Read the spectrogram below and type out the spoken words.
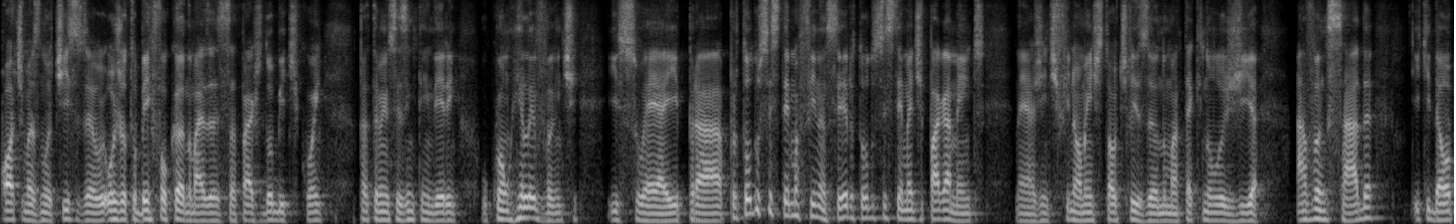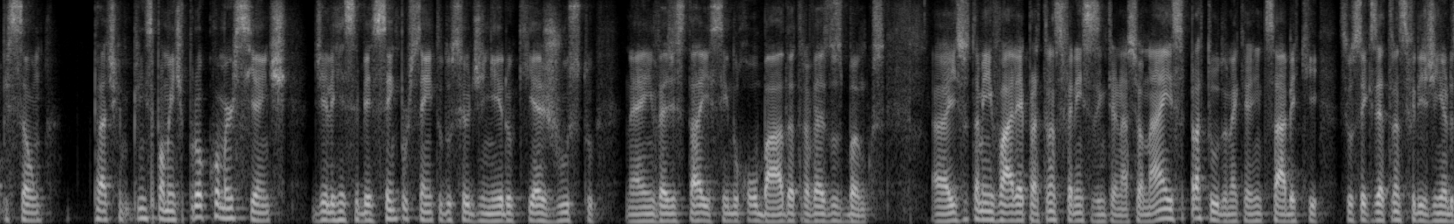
ótimas notícias. Eu, hoje eu estou bem focando mais nessa parte do Bitcoin para também vocês entenderem o quão relevante isso é aí para todo o sistema financeiro, todo o sistema de pagamentos. Né? A gente finalmente está utilizando uma tecnologia avançada e que dá opção principalmente para o comerciante de ele receber 100% do seu dinheiro que é justo, né, em vez de estar aí sendo roubado através dos bancos. Uh, isso também vale para transferências internacionais, para tudo, né? Que a gente sabe que se você quiser transferir dinheiro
